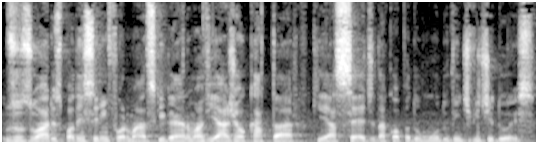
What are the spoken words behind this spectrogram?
os usuários podem ser informados que ganharam uma viagem ao Catar, que é a sede da Copa do Mundo 2022.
